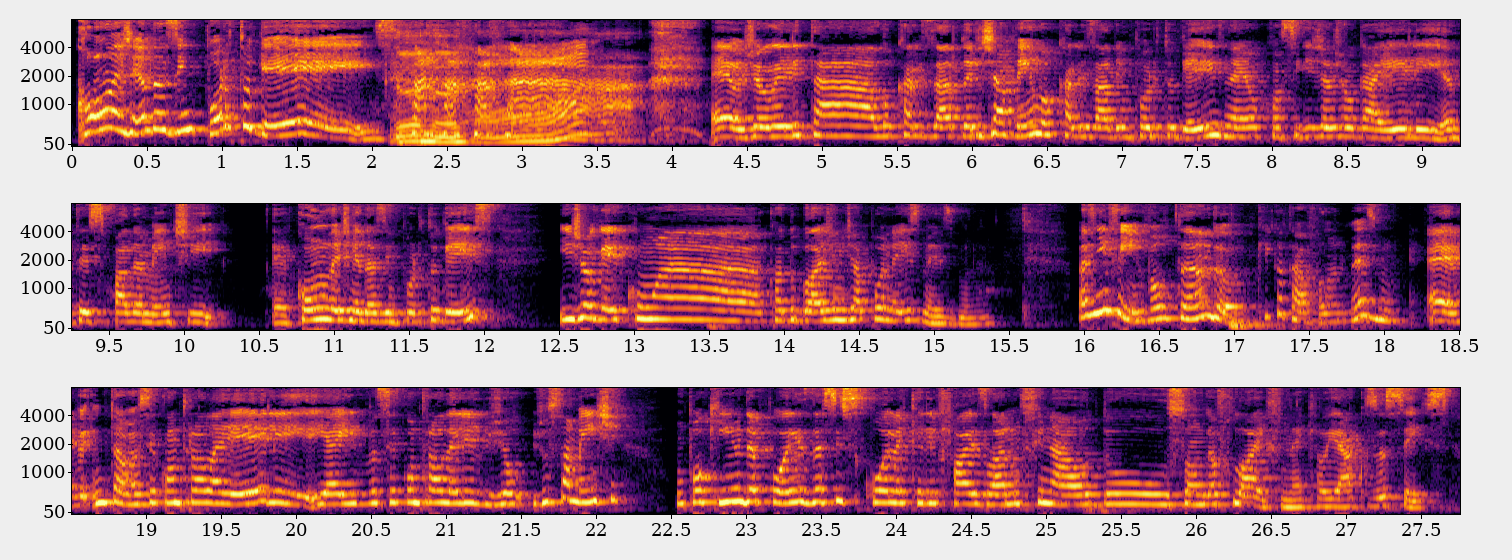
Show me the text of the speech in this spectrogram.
com legendas em português. Uhum. é, o jogo ele tá localizado, ele já vem localizado em português, né? Eu consegui já jogar ele antecipadamente é, com legendas em português e joguei com a, com a dublagem em japonês mesmo, né? Mas enfim, voltando, o que, que eu tava falando mesmo? É, então, você controla ele e aí você controla ele justamente um pouquinho depois dessa escolha que ele faz lá no final do Song of Life, né? Que é o Yakuza 6.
